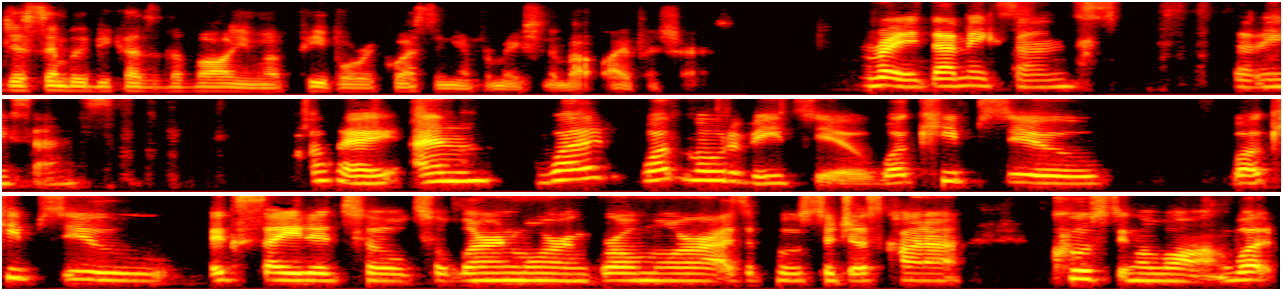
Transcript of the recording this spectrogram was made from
just simply because of the volume of people requesting information about life insurance. Right, that makes sense. That makes sense. Okay, and what what motivates you? What keeps you what keeps you excited to to learn more and grow more as opposed to just kind of coasting along? What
